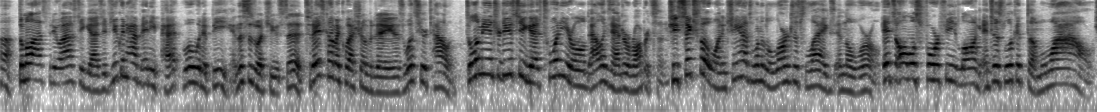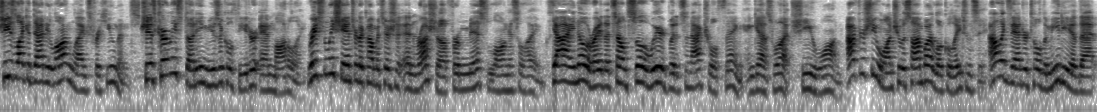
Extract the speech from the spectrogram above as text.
Huh. So my last video I asked you guys, if you can have any pet, what would it be? And this is what you said. Today's comment question of the day is, what's your talent? So let me introduce to you guys 20-year-old Alexandra Robertson. She's 6 foot 1 and she has one of the largest legs in the world. It's almost 4 feet long and just look at them, wow. She's like a daddy long legs for humans. She is currently studying musical theater and modeling. Recently she entered a competition in Russia for Miss Longest Legs. Yeah, I know, right? That sounds so weird, but it's an actual thing. And guess what? She won. After she won, she was signed by a local agency. Alexander told the media that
